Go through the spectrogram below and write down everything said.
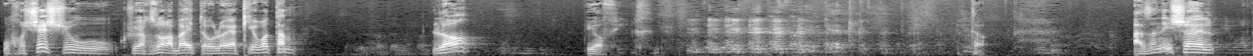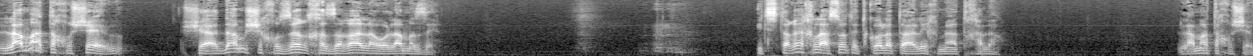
הוא חושש שהוא, כשהוא יחזור הביתה הוא לא יכיר אותם? לא? יופי. טוב. אז אני שואל, למה אתה חושב שאדם שחוזר חזרה לעולם הזה, יצטרך לעשות את כל התהליך מההתחלה? למה אתה חושב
